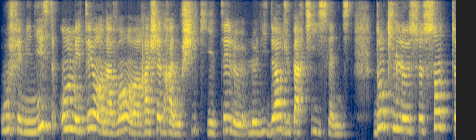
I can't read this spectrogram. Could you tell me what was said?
ou féministes on mettait en avant Rached Ranouchi qui était le, le, leader du parti islamiste. Donc ils se sentent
